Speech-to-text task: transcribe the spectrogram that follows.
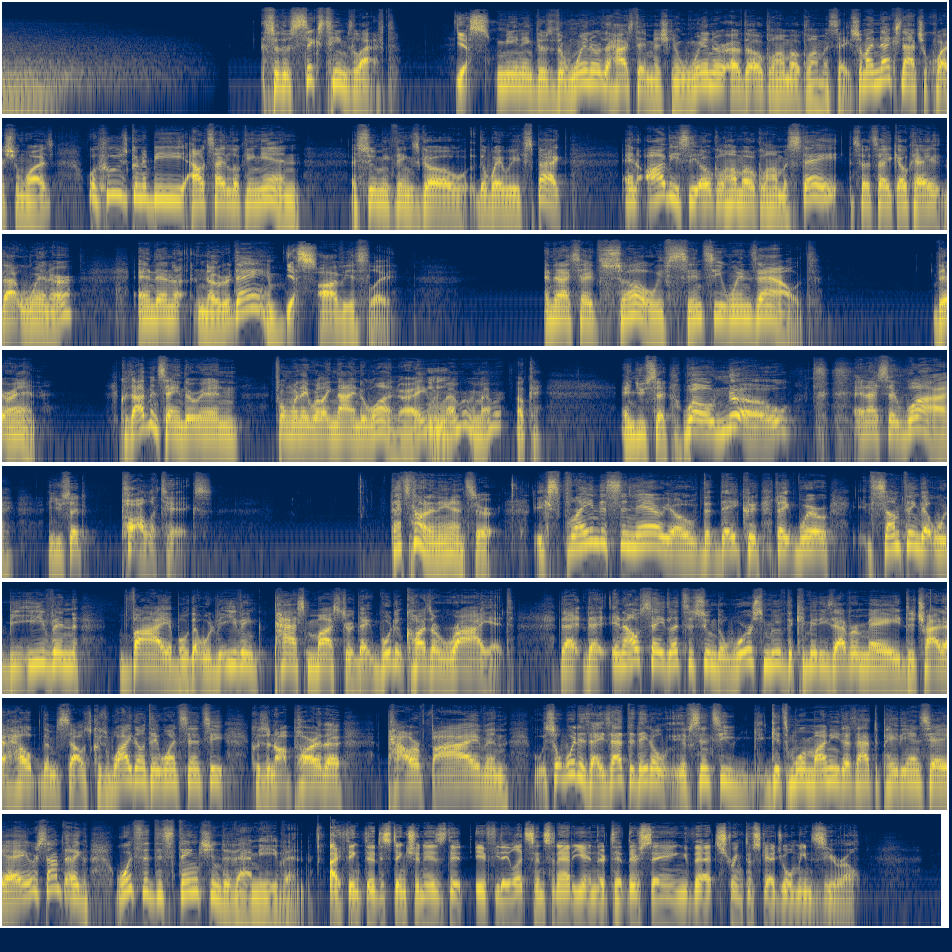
So there's six teams left. Yes. meaning there's the winner of the Ohio State Michigan, winner of the Oklahoma Oklahoma State. So my next natural question was, well, who's going to be outside looking in, assuming things go the way we expect? And obviously Oklahoma Oklahoma State. So it's like, okay, that winner, and then Notre Dame. Yes. obviously. And then I said, so if Cincy wins out, they're in. Because I've been saying they're in from when they were like nine to one, right? Mm-hmm. Remember? Remember? Okay. And you said, well, no. and I said, why? And you said, politics. That's not an answer. Explain the scenario that they could, like, where something that would be even viable, that would even pass muster, that wouldn't cause a riot. That, that and I'll say let's assume the worst move the committee's ever made to try to help themselves because why don't they want Cincy? Because they're not part of the Power Five and so what is that? Is that that they don't if Cincy gets more money, he doesn't have to pay the NCAA or something? Like what's the distinction to them even? I think the distinction is that if they let Cincinnati in, they're t- they're saying that strength of schedule means zero.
